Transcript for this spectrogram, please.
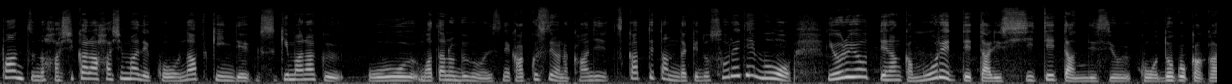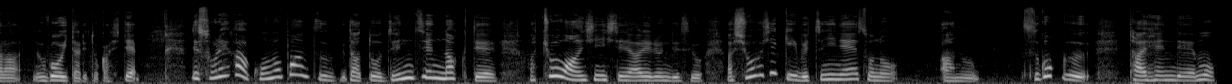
パンツの端から端までこうナプキンで隙間なく覆う股の部分をですね隠すような感じで使ってたんだけどそれでも夜用ってなんか漏れてたりしてたんですよ。こうどこかから動いたりとかして。でそれがこのパンツだと全然なくて超安心してやれるんですよ。正直別にねそのあのすごく大変でも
